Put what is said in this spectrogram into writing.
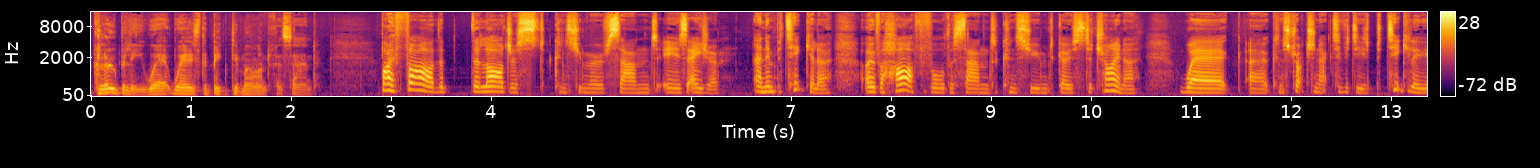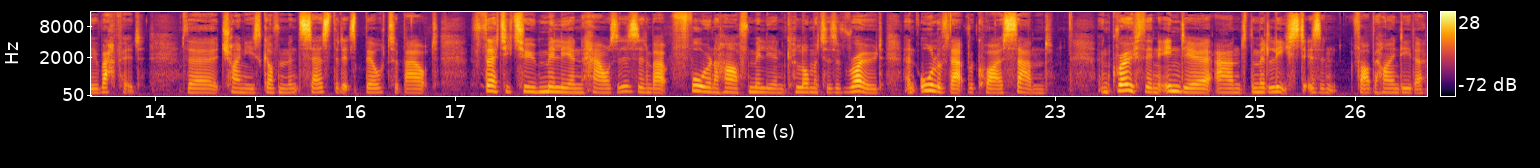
globally, where, where is the big demand for sand? By far, the, the largest consumer of sand is Asia. And in particular, over half of all the sand consumed goes to China, where uh, construction activity is particularly rapid. The Chinese government says that it's built about 32 million houses and about 4.5 million kilometres of road, and all of that requires sand. And growth in India and the Middle East isn't far behind either.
